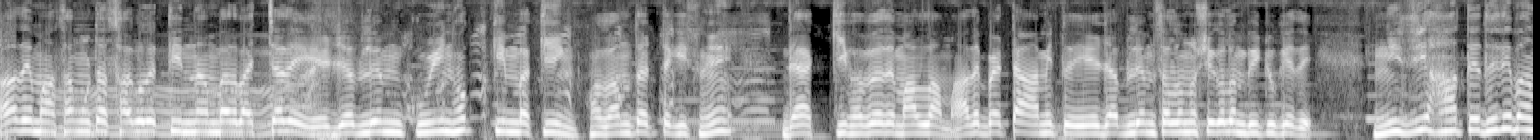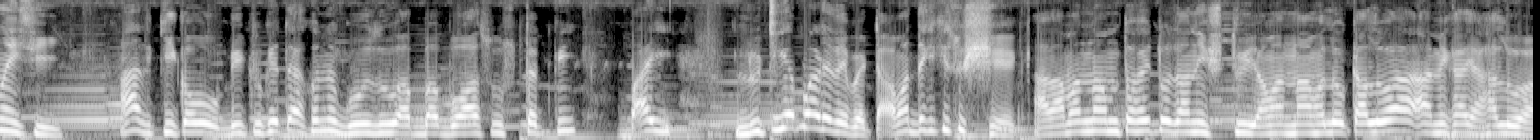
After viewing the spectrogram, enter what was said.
আরে মাথা মোটা ছাগলের তিন নাম্বার বাচ্চা রে এডব্লিউএম কুইন হোক কিংবা কিং হলাম তো একটা কিছু হ্যাঁ? দেখ কীভাবে ওরে মারলাম। আরে বেটা আমি তো এডব্লিউএম চালানো শিখলাম বিটুকে রে। নিজে হাতে ধরে বানাইছি। আর কি কব বিটুকে তো এখনও গুরু আব্বা বস উস্তাদ কি? পাই লুটিয়ে পড়ে রে বেটা, আমার দেখে কিছু শেখ। আর আমার নাম তো হয়তো জানিস তুই, আমার নাম হলো কালুয়া, আমি খাই হালুয়া।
